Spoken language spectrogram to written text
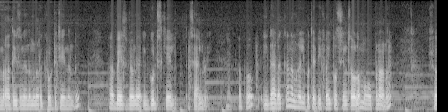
എമറാത്തീസിനെ നമ്മൾ റിക്രൂട്ട് ചെയ്യുന്നുണ്ട്. Based on a good scale salary അപ്പോൾ ഇതടക്കം നമ്മൾ ഇപ്പോൾ തേർട്ടി ഫൈവ് പൊസിഷൻസോളം ഓപ്പൺ ആണ്. സോ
